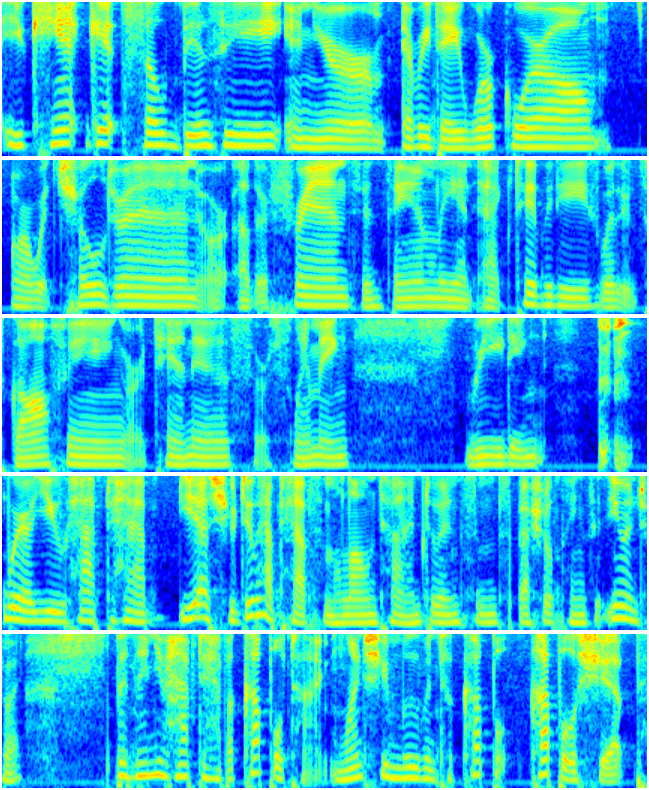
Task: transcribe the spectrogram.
You can't get so busy in your everyday work world or with children or other friends and family and activities, whether it's golfing or tennis or swimming, reading, where you have to have yes, you do have to have some alone time doing some special things that you enjoy, but then you have to have a couple time. Once you move into couple coupleship,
